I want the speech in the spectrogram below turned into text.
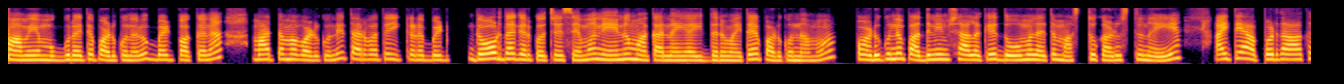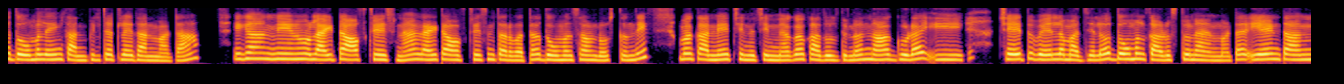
మామయ్య ముగ్గురైతే పడుకున్నారు. బెడ్ పక్కన మా అత్తమ్మ పడుకుంది. తర్వాత ఇక్కడ బెడ్ డోర్ దగ్గరకొచ్చేసేమో నేను, మా కన్నయ్య ఇద్దరం అయితే పడుకున్నాము. పడుకున్న పది నిమిషాలకే దోమలు అయితే మస్తు కరుస్తున్నాయి. అయితే అప్పటిదాకా కనిపించట్లేదు అన్నమాట ఇక నేను లైట్ ఆఫ్ చేసిన. లైట్ ఆఫ్ చేసిన తర్వాత దోమల సౌండ్ వస్తుంది. మా అన్నయ్య చిన్న చిన్నగా కదులుతున్నాడు. నాకు కూడా ఈ చేతి వేళ్ళ మధ్యలో దోమలు కరుస్తున్నాయనమాట. ఏంటా అని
